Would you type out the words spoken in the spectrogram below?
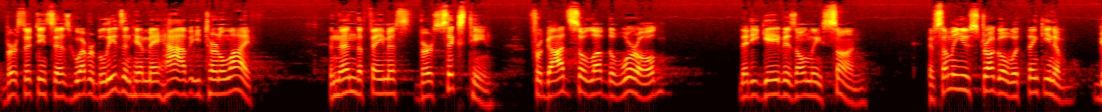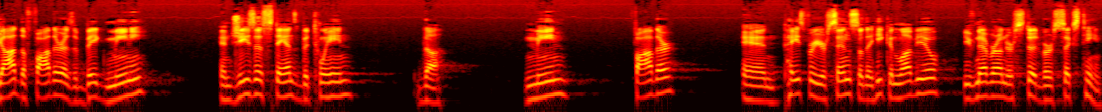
Verse 15 says, Whoever believes in him may have eternal life. And then the famous verse 16. For God so loved the world that he gave his only son. If some of you struggle with thinking of God the Father as a big meanie, and Jesus stands between the mean Father and pays for your sins so that he can love you, you've never understood verse 16.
